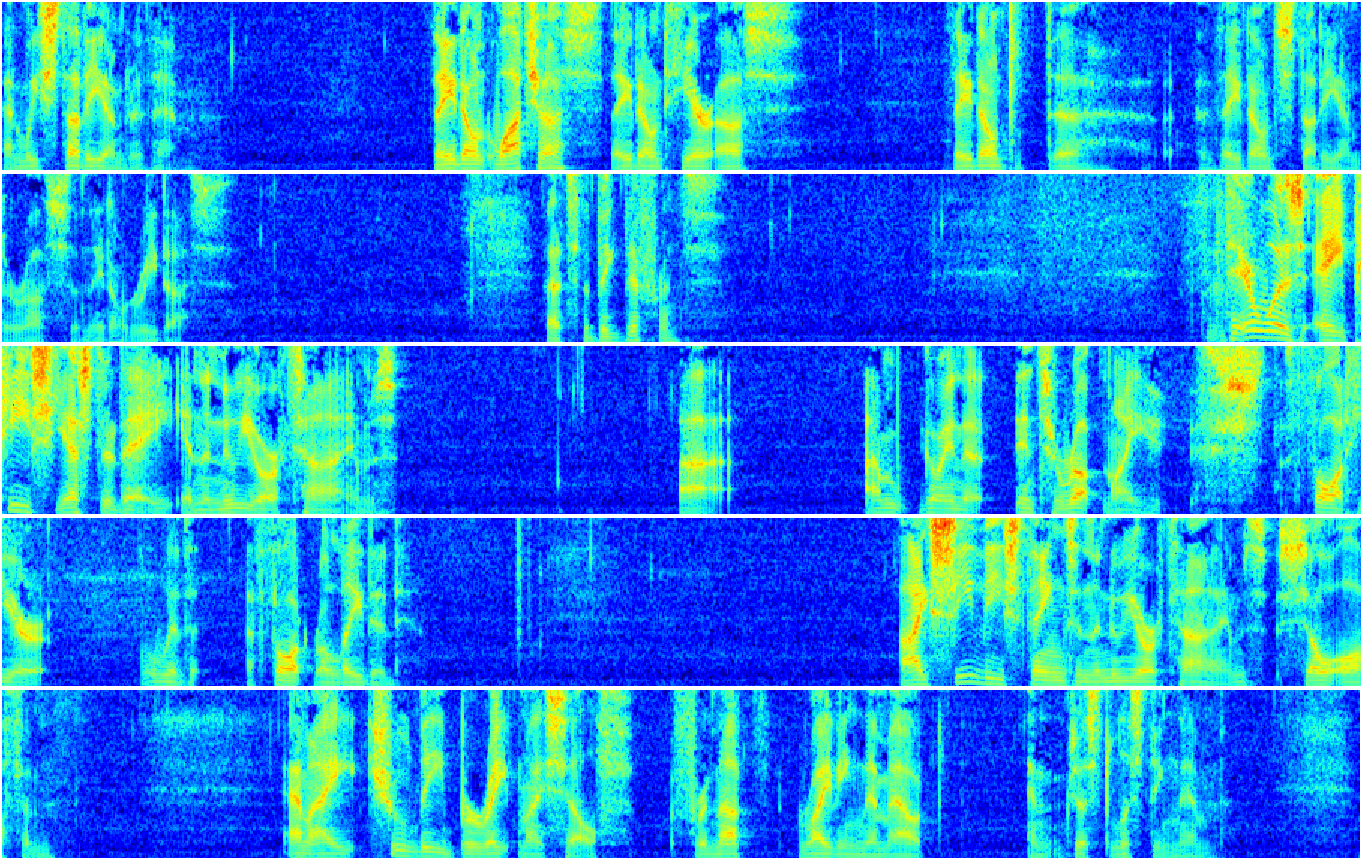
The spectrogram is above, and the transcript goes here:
and we study under them. They don't watch us, they don't hear us, they don't uh, they don't study under us, and they don't read us. That's the big difference. There was a piece yesterday in the New York Times. Uh, I'm going to interrupt my thought here with a thought related. I see these things in the New York Times so often, and I truly berate myself for not writing them out and just listing them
